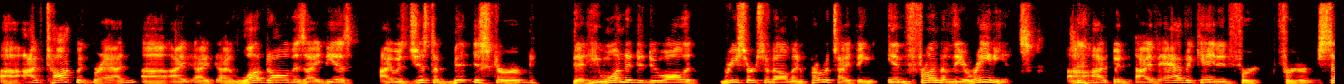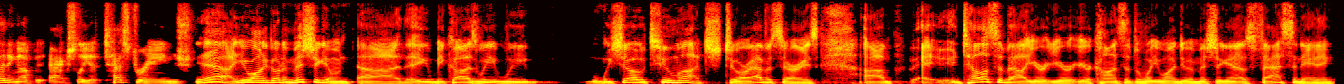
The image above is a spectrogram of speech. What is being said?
Uh, I've talked with Brad. Uh, I, I, I loved all of his ideas. I was just a bit disturbed that he wanted to do all the research development and prototyping in front of the Iranians. Uh, I would I've advocated for for setting up actually a test range. Yeah, you want to go to Michigan uh, because we we we show too much to our adversaries. Um, eh, tell us about your your your concept of what you want to do in Michigan. That was fascinating.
